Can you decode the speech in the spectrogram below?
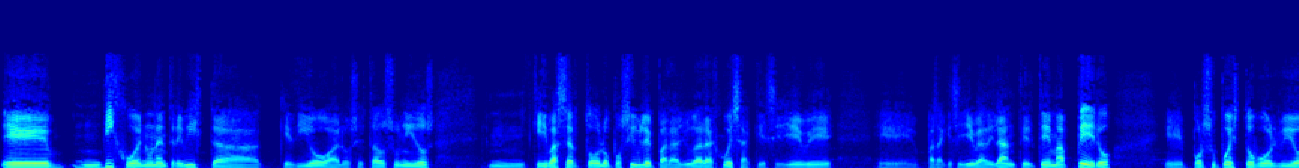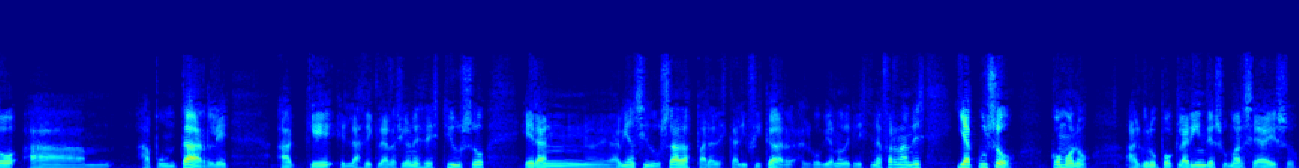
eh, dijo en una entrevista que dio a los Estados Unidos mm, que iba a hacer todo lo posible para ayudar al juez a que se lleve eh, para que se lleve adelante el tema, pero eh, por supuesto, volvió a, apuntarle a que las declaraciones de Stiuso eran, eh, habían sido usadas para descalificar al gobierno de Cristina Fernández y acusó, cómo no, al grupo Clarín de sumarse a eso.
